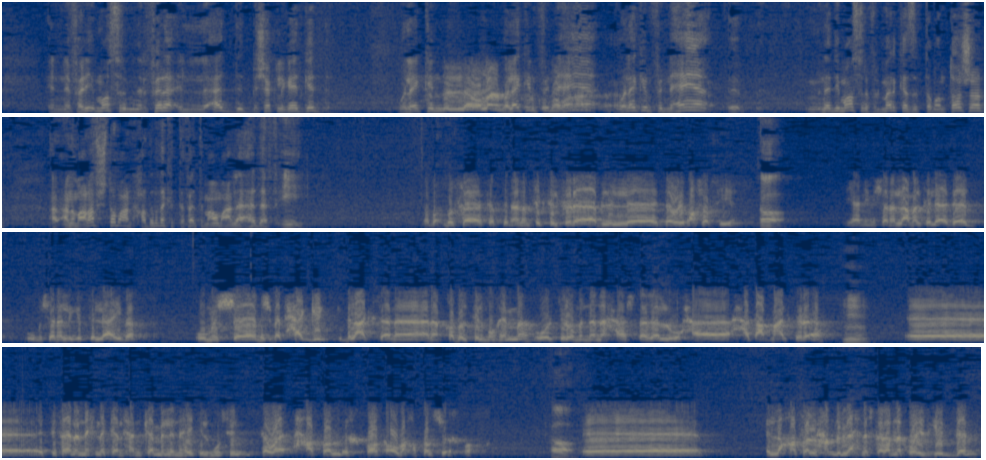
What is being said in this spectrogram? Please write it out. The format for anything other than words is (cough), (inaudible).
إن فريق مصر من الفرق اللي أدت بشكل جيد جدا. ولكن الحمد لله والله ولكن في النهاية ولكن في النهاية نادي مصر في المركز ال 18 أنا ما أعرفش طبعا حضرتك اتفقت معاهم على هدف إيه. طب بص يا كابتن أنا مسكت الفرقة قبل الدوري ب 10 أيام. آه. يعني مش أنا اللي عملت الإعداد ومش أنا اللي جبت اللعيبة ومش مش بتحجج بالعكس أنا أنا قابلت المهمة وقلت لهم إن أنا هشتغل وهتعب مع الفرقة. آه، اتفقنا إن إحنا كان هنكمل لنهاية الموسم سواء حصل إخفاق أو ما حصلش إخفاق. آه. آه، اللي حصل الحمد لله إحنا اشتغلنا كويس جدا.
